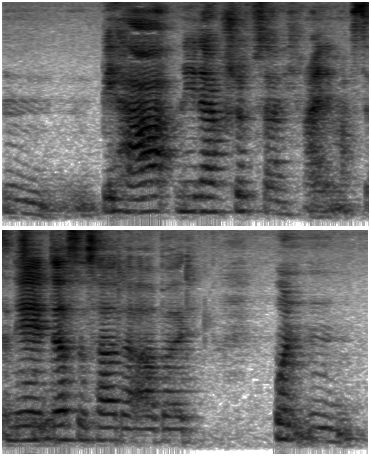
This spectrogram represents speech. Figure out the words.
ein BH, nee, da schlüpfst du nicht rein, den machst du ja nee, das ist harte Arbeit. Und ein,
